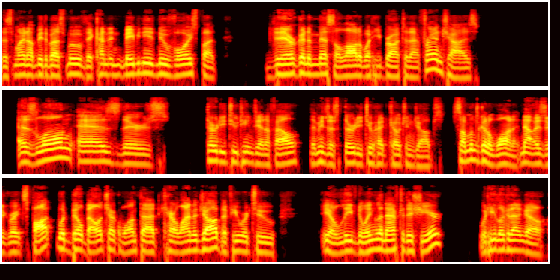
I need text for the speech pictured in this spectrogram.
this might not be the best move. They kind of maybe need a new voice, but they're going to miss a lot of what he brought to that franchise. As long as there's 32 teams in the NFL, that means there's 32 head coaching jobs. Someone's going to want it. Now, is it a great spot? Would Bill Belichick want that Carolina job if he were to, you know, leave New England after this year? Would he look at that and go,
